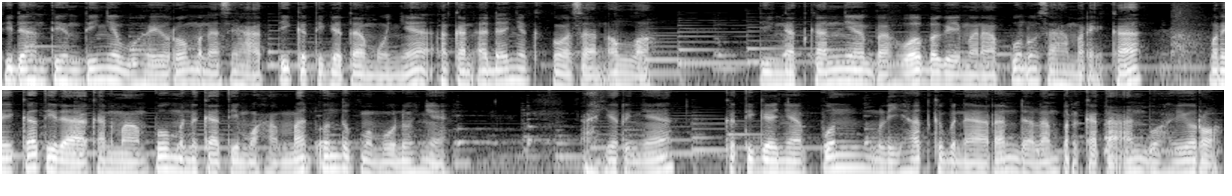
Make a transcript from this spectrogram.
Tidak henti-hentinya Buhairo menasehati ketiga tamunya akan adanya kekuasaan Allah – Diingatkannya bahwa bagaimanapun usaha mereka, mereka tidak akan mampu mendekati Muhammad untuk membunuhnya. Akhirnya, ketiganya pun melihat kebenaran dalam perkataan Buhairah.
